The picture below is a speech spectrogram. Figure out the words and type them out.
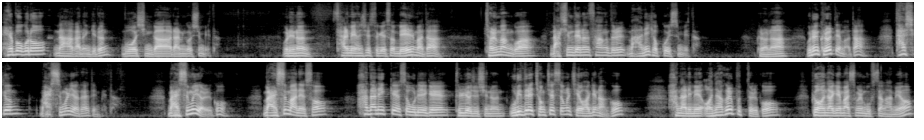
회복으로 나아가는 길은 무엇인가라는 것입니다. 우리는 삶의 현실 속에서 매일마다 절망과 낙심되는 상황들을 많이 겪고 있습니다. 그러나 우리는 그럴 때마다 다시금 말씀을 열어야 됩니다. 말씀을 열고 말씀 안에서 하나님께서 우리에게 들려주시는 우리들의 정체성을 재확인하고 하나님의 언약을 붙들고 그 언약의 말씀을 묵상하며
